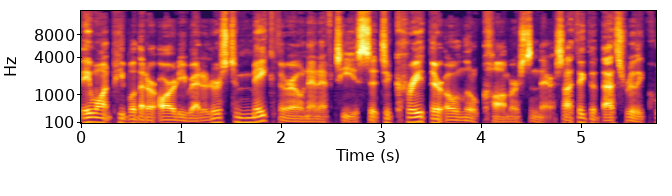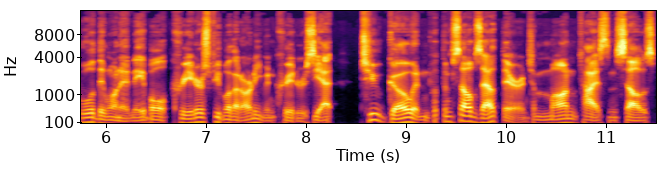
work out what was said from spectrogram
they want people that are already Redditors to make their own NFTs, to, to create their own little commerce in there. So I think that that's really cool. They want to enable creators, people that aren't even creators yet, to go and put themselves out there and to monetize themselves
